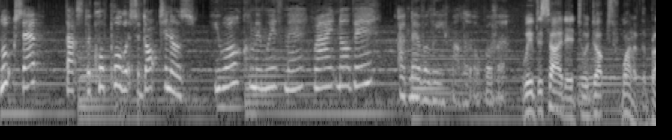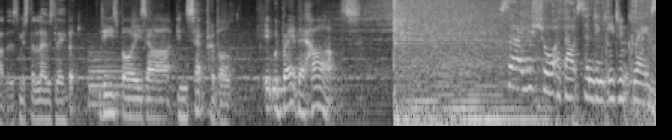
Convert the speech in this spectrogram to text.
Look, Seb, that's the couple that's adopting us. You are coming with me, right, Nobby? I'd never leave my little brother. We've decided to adopt one of the brothers, Mr. Losley. But these boys are inseparable. It would break their hearts. Sir, are you sure about sending Agent Graves?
